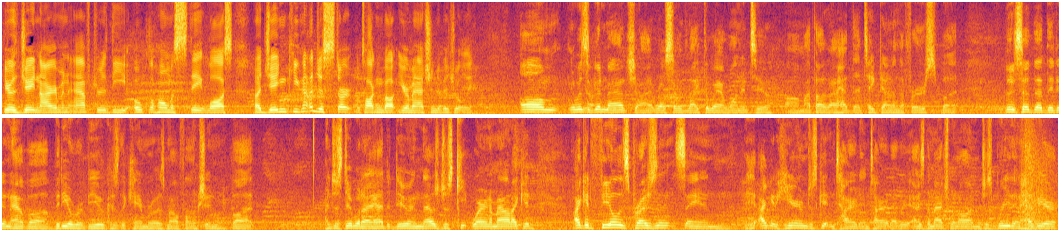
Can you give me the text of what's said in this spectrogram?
Here with Jaydin Eierman after the Oklahoma State loss. Uh, Jaydin, can you kind of just start talking about your match individually? Um, it was a good match. I wrestled like the way I wanted to. Um, I thought I had that takedown in the first, but they said that they didn't have a video review because the camera was malfunctioned. But I just did what I had to do, and that was just keep wearing him out. I could, I could feel his presence, and I could hear him just getting tired and tired as the match went on, just breathing heavier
